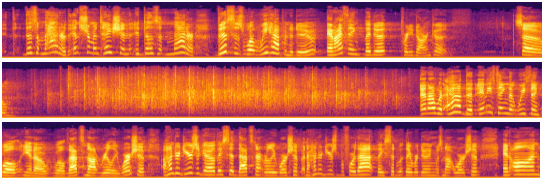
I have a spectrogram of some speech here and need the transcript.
It doesn't matter. The instrumentation, it doesn't matter. This is what we happen to do, and I think they do it pretty darn good. So and I would add that anything that we think, well, you know, well, that's not really worship. A hundred years ago, they said that's not really worship, and a hundred years before that, they said what they were doing was not worship, and on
